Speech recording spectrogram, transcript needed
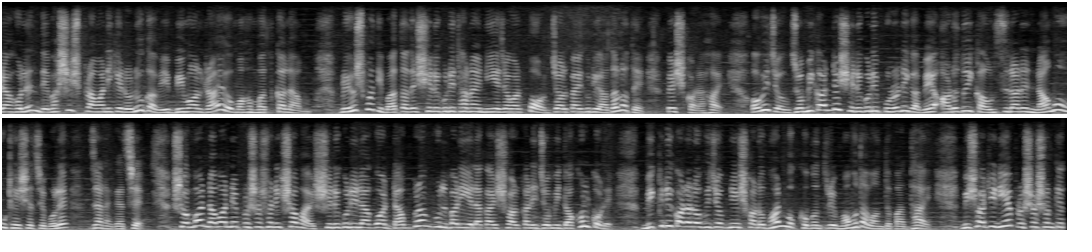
এরা হলেন দেবাশিস প্রামাণিকের অনুগামী বিমল রায় ও মোহাম্মদ কালাম। বৃহস্পতিবার তাদের শিলিগুড়ি থানায় নিয়ে যাওয়ার পর জলপাইগুড়ি আদালতে পেশ করা হয়। অভিযোগ, জমিকাণ্ডে শিলিগুড়ি পুর নিগমে আরও দুই কাউন্সিলরের নামও উঠে এসেছে বলে জানা গেছে। সোমবার নবান্নের প্রশাসনিক সভায় শিলিগুড়ি লাগোয়া ডাবগ্রাম ফুলবাড়ি এলাকায় সরকারি জমি দখল করে বিক্রি করার অভিযোগ নিয়ে সরব হন মুখ্যমন্ত্রী মমতা বন্দ্যোপাধ্যায়। বিষয়টি নিয়ে প্রশাসনকে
